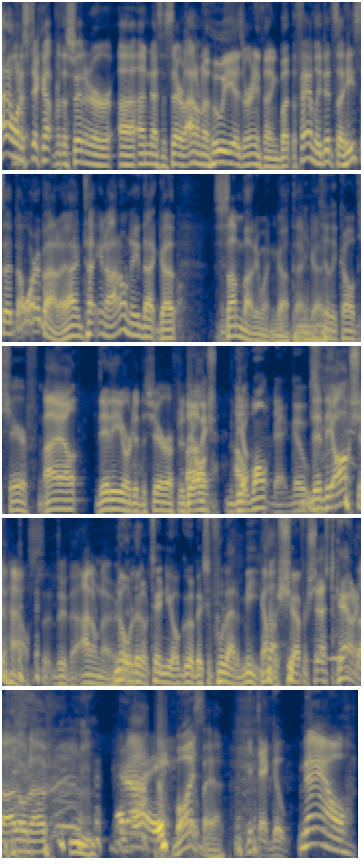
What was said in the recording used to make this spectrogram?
I don't want to stick up for the senator uh, unnecessarily. I don't know who he is or anything, but the family did say he said, "Don't worry about it. I, you know, I don't need that goat." Somebody went and got that Until goat. he called the sheriff. Well, did he or did the sheriff? Did the, Bobby, auction, did I the, want that goat. did the auction house do that? I don't know. Who No did. little 10 year old girl makes a fool out of me. I'm the sheriff of Shasta County. I don't know. Right. Boys, Bad. get that goat. Now,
